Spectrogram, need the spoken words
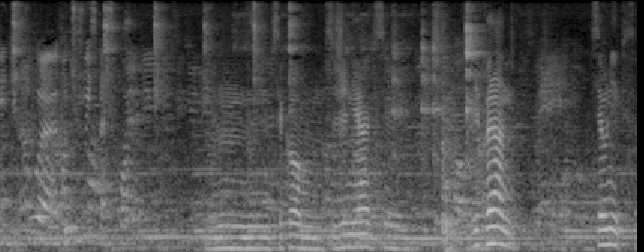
Et du coup, euh, quand tu joues, il se passe quoi hmm, C'est comme, c'est génial, c'est différent, c'est unique ça.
